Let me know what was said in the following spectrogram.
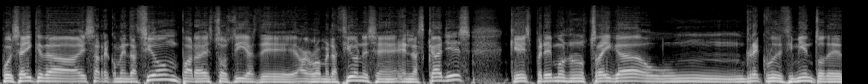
Pues ahí queda esa recomendación para estos días de aglomeraciones en, las calles, que esperemos no nos traiga un recrudecimiento de,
